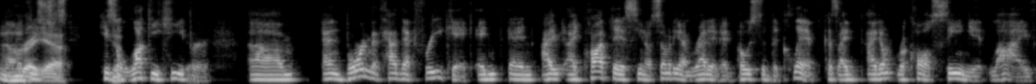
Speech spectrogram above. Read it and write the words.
Mhm. Uh, Right, he's yeah. just- he's Yep. a lucky keeper. Um, and Bournemouth had that free kick, and and I I caught this. You know, somebody on Reddit had posted the clip because I I don't recall seeing it live.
